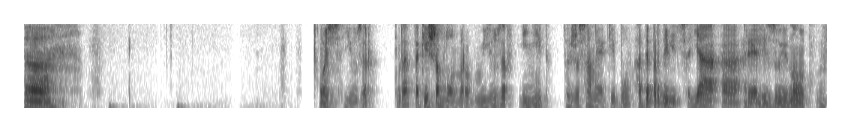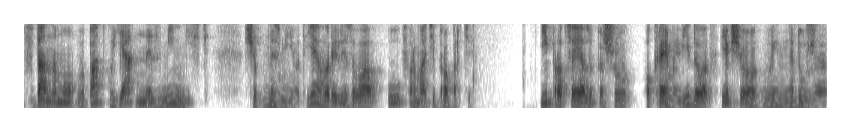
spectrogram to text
Е, Ось юзер. Да? Такий шаблон ми робимо. Юзер, init, той же самий, який був. А тепер дивіться, я е, реалізую. Ну, в даному випадку я незмінність, щоб не змінювати, я його реалізував у форматі property. І про це я запишу окреме відео, якщо ви не дуже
